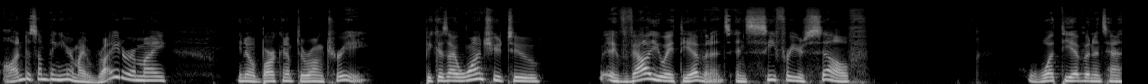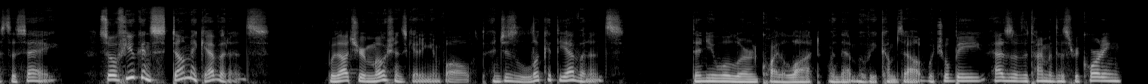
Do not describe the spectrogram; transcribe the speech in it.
onto something here? Am I right or am I, you know, barking up the wrong tree? Because I want you to evaluate the evidence and see for yourself what the evidence has to say. So if you can stomach evidence without your emotions getting involved and just look at the evidence, then you will learn quite a lot when that movie comes out, which will be, as of the time of this recording,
